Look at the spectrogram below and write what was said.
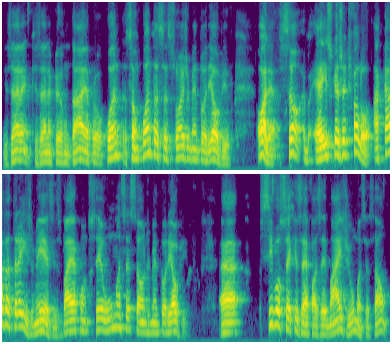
Quiserem, quiserem perguntar, é pro, quantas, são quantas sessões de mentoria ao vivo? Olha, são, é isso que a gente falou. A cada três meses vai acontecer uma sessão de mentoria ao vivo. É, se você quiser fazer mais de uma sessão,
